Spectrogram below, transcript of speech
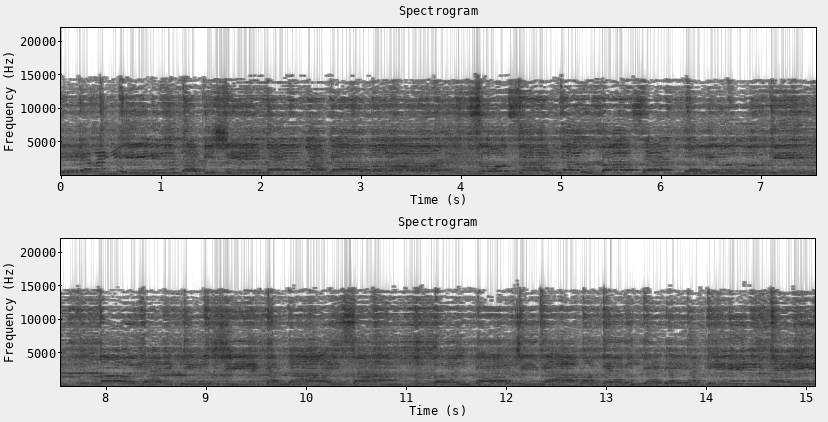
i taki silny nagała Co zamiast basen do juki Moja rikishi kanaisa Poruka chigamo pero kagayaki Ej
